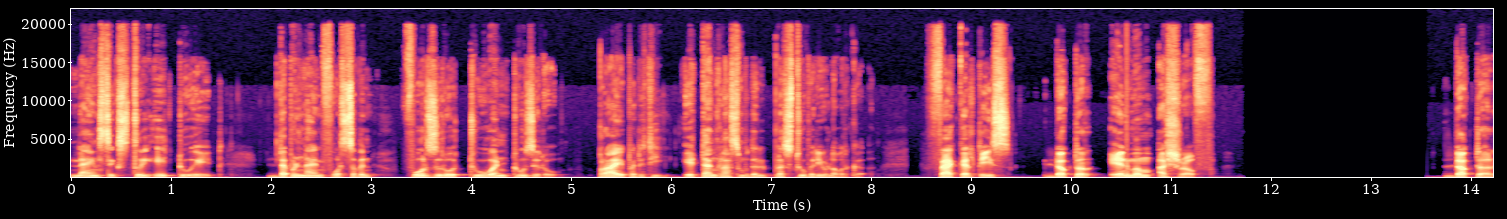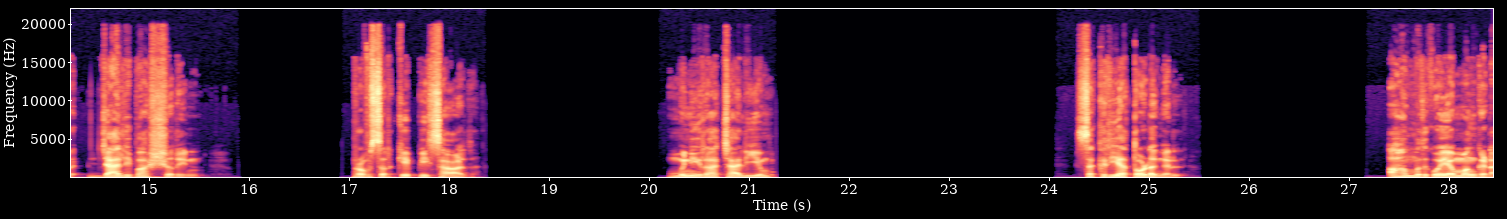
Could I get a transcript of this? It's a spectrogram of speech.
nine six three eight two eight. Double nine four seven four zero two one two zero പ്രായപരിധി എട്ടാം ക്ലാസ് മുതൽ പ്ലസ് ടു വരെയുള്ളവർക്ക്. Faculties doctor N M Ashraf doctor Jaliba Sherin professor K P Saad Muneera ചാലിയും സക്രിയ തോടങ്ങൽ അഹമ്മദ് കോയ മങ്കട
